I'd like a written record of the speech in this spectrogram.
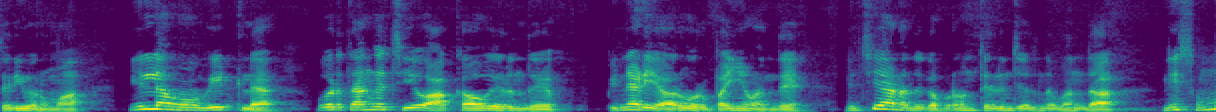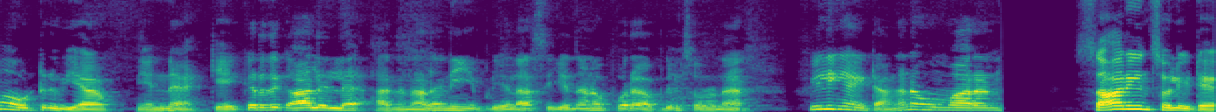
சரி வருமா? இல்லை உன் வீட்டில் ஒரு தங்கச்சியோ அக்காவோ இருந்து பின்னாடி யாரோ ஒரு பையன் வந்து நிச்சயானதுக்கப்புறம் தெரிஞ்சிருந்து வந்தா நீ சும்மா விட்டுருவியா? என்ன கேட்கறதுக்கு ஆள் இல்லை. அதனால நீ இப்படியெல்லாம் செய்ய தானே போகிற அப்படின்னு சொன்னேன் ஃபீலிங் ஆகிட்டாங்க நம்ம மாறன். சாரின்னு சொல்லிட்டு.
